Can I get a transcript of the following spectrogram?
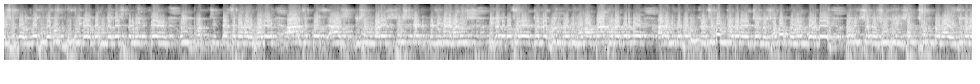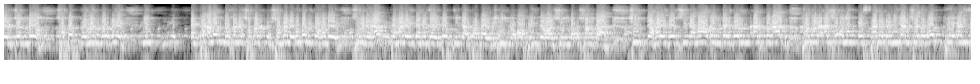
এ সকল কথিত বুদ্ধিজীবী ও কথিত দেশপ্রেমিকদের চিন্তা চেতনার ফলে আজ আজ ডিসেম্বরের শেষ কাটিতে যেখানে মানুষ বিগত বছরের জন্য ভুল ক্ষমা প্রার্থনা করবে, আগামীতে পবিত্র জীবন যাপনের জন্য শপথ গ্রহণ করবে, ভবিষ্যতে সুখী জীবনের জন্য শপথ গ্রহণ করবে। একটা আনন্দখানে সকাল সকালে উপনীত হবে। সেখানে রাত দেখা যায় পত্রিকার পাতায় বিভিন্ন সংবাদ। শুনতে হয় দর্শিতা মা বন্ধের করুন আর্তনাদ। খবর আসে অমুক স্থানে প্রেমিকার সাথে খেয়ে গাড়ি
